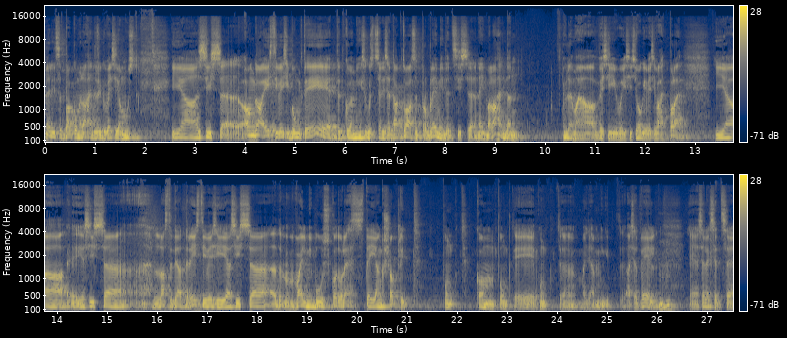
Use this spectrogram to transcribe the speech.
me lihtsalt pakume lahendusi, kui vesi on must ja siis äh, on ka eestivesi.ee, et, et kui on mingisugused sellised aktuaalsed probleemid, et siis äh, neid ma lahendan. ülemaja vesi või siis joogivesi, vahet pole. ja, ja siis äh, Lasteteater Eesti Vesi ja siis valmib uus koduleht stayyoungchocolate.com.ee punkt, ma ei tea, mingid asjad veel mm. -hmm selleks, et see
